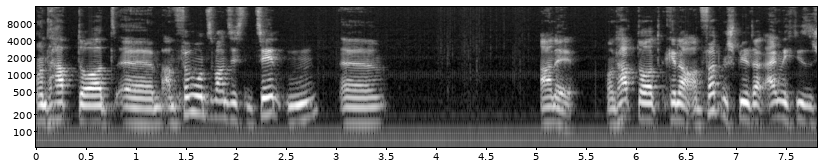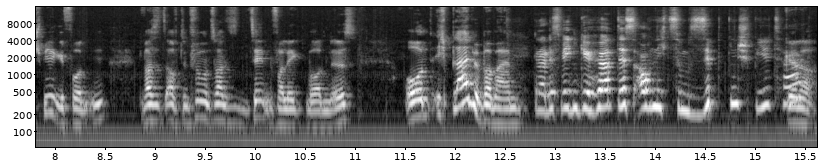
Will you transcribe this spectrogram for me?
und habe dort ähm, am 25.10. Äh, ah ne, und habe dort genau am vierten Spieltag eigentlich dieses Spiel gefunden, was jetzt auf den 25.10. verlegt worden ist. Und ich bleibe bei meinem. Genau, deswegen gehört das auch nicht zum siebten Spieltag, genau.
